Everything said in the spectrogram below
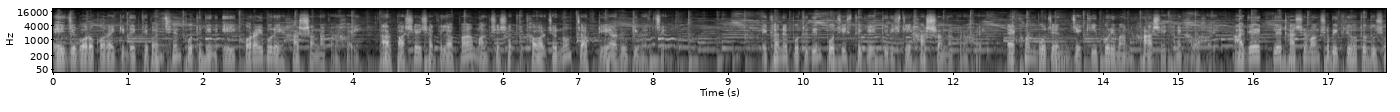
এই যে বড় কড়াইটি দেখতে পাচ্ছেন, প্রতিদিন এই কড়াই ভরে হাঁস রান্না করা হয়। আর পাশেই শাকিল আপা মাংসের সাথে খাওয়ার জন্য চাপটি আর রুটি ভাজছেন। এখানে প্রতিদিন পঁচিশ থেকে তিরিশটি হাঁস রান্না করা হয়। এখন বোঝেন যে কি পরিমাণ হাঁস এখানে খাওয়া হয়। আগে এক প্লেট হাঁসের মাংস বিক্রি হতো দুশো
